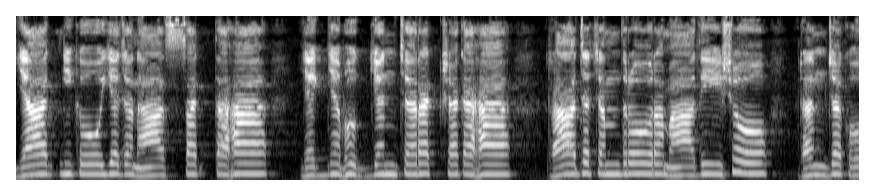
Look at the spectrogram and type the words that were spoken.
యాజ్ఞికో యజనాసక్త యజ్ఞభుగ్యంచ రక్షక రాజచంద్రో रञ्जको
